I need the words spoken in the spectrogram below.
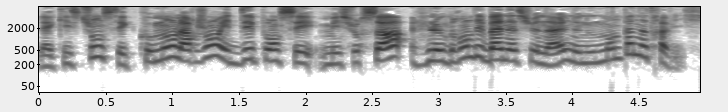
La question, c'est comment l'argent est dépensé. Mais sur ça, le grand débat national ne nous demande pas notre avis.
